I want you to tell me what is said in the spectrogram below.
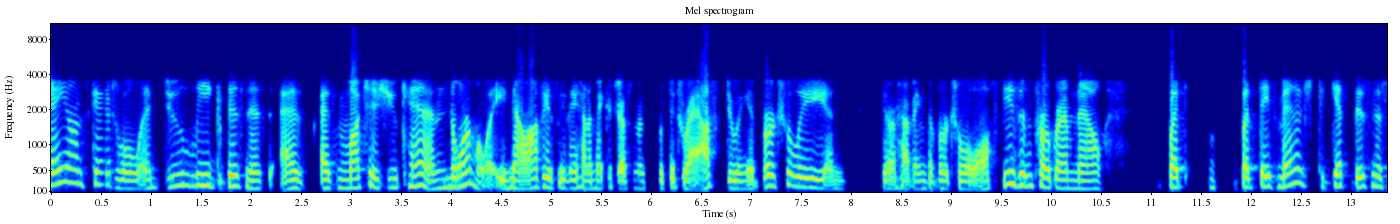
stay on schedule and do league business as as much as you can normally. Now, obviously, they had to make adjustments with the draft, doing it virtually, and they're having the virtual off-season program now. But but they've managed to get business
